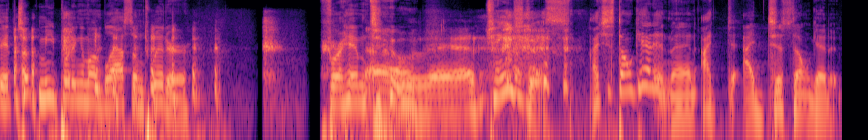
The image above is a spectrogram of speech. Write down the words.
it took me putting him on blast on Twitter for him to oh change this. I just don't get it, man. I, I just don't get it.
